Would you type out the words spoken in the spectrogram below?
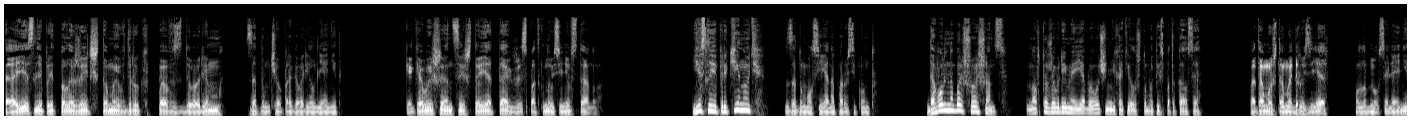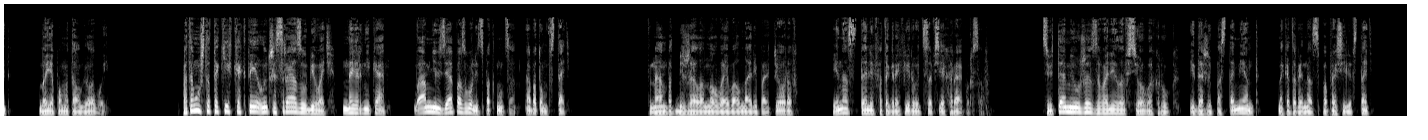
«А если предположить, что мы вдруг повздорим?» — задумчиво проговорил Леонид. «Каковы шансы, что я также споткнусь и не встану?» «Если прикинуть», — задумался я на пару секунд, — «довольно большой шанс, но в то же время я бы очень не хотел, чтобы ты спотыкался». «Потому что мы друзья?» — улыбнулся Леонид, но я помотал головой. «Потому что таких, как ты, лучше сразу убивать, наверняка. Вам нельзя позволить споткнуться, а потом встать». К нам подбежала новая волна репортеров, и нас стали фотографировать со всех ракурсов. Цветами уже завалило все вокруг, и даже постамент, на который нас попросили встать,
